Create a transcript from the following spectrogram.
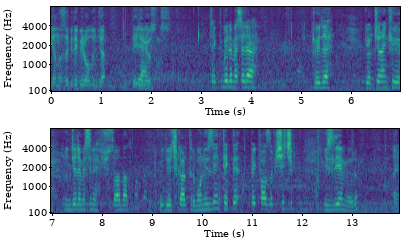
Yanınızda bir de biri olunca deliriyorsunuz. Tekli böyle mesela köyde Gökçeren köyü incelemesini şu sağdan videoya çıkartırım onu izleyin. Tek de pek fazla bir şey çık izleyemiyorum. Hani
